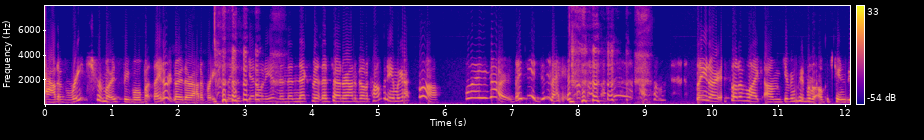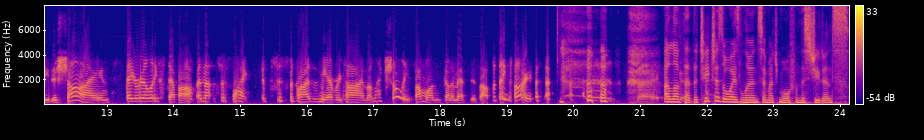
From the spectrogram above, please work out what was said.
out of reach for most people, but they don't know they're out of reach. And they just get on in, and then next minute they've turned around and built a company, and we go, oh, well, there you go. They did, didn't they? um, so, you know, it's sort of like um, giving people the opportunity to shine. They really step up, and that's just like, it just surprises me every time. I'm like, surely someone's going to mess this up, but they don't. So, I love that. The teachers always learn so much more from the students.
